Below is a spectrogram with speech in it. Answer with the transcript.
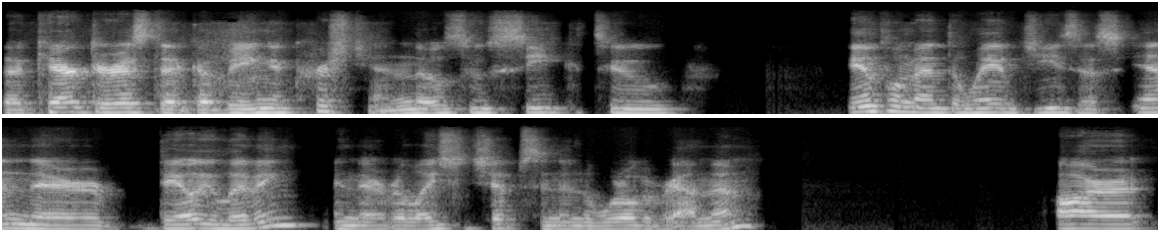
the characteristic of being a Christian, those who seek to implement the way of Jesus in their daily living, in their relationships, and in the world around them, are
